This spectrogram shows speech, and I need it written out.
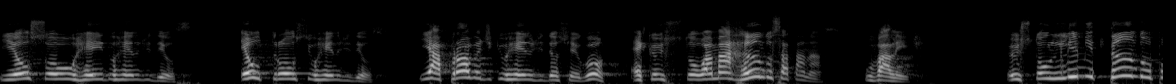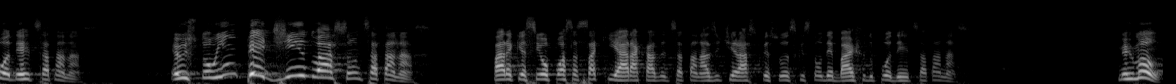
E eu sou o rei do reino de Deus. Eu trouxe o reino de Deus. E a prova de que o reino de Deus chegou é que eu estou amarrando Satanás, o valente. Eu estou limitando o poder de Satanás. Eu estou impedindo a ação de Satanás. Para que assim eu possa saquear a casa de Satanás e tirar as pessoas que estão debaixo do poder de Satanás. Meu irmão,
